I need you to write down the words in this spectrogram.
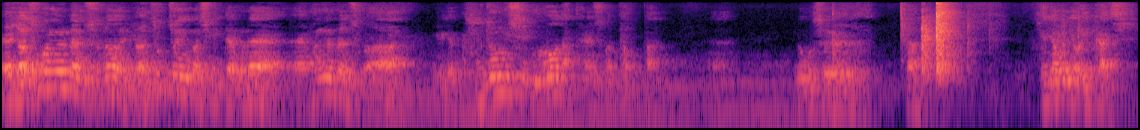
예, 연속 확률 변수는 연속적인 것이기 때문에 예, 확률 변수가 이렇게 부등식으로 나타낼 수밖에 없다. 예, 이것을 자 개념은 여기까지.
